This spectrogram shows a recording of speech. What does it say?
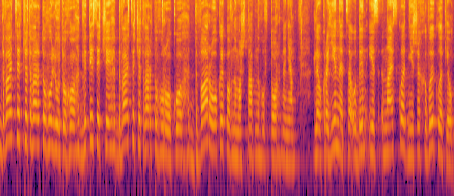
24 лютого 2024 року два роки повномасштабного вторгнення для України. Це один із найскладніших викликів.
